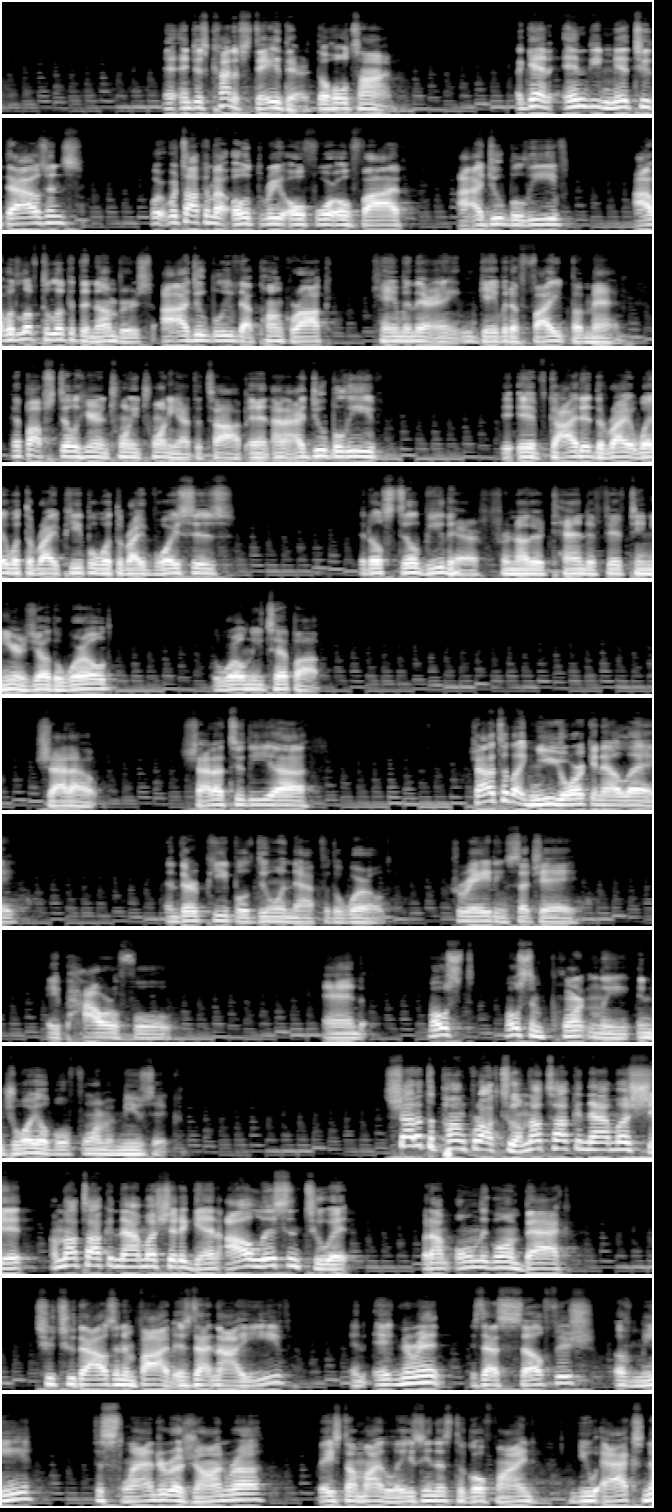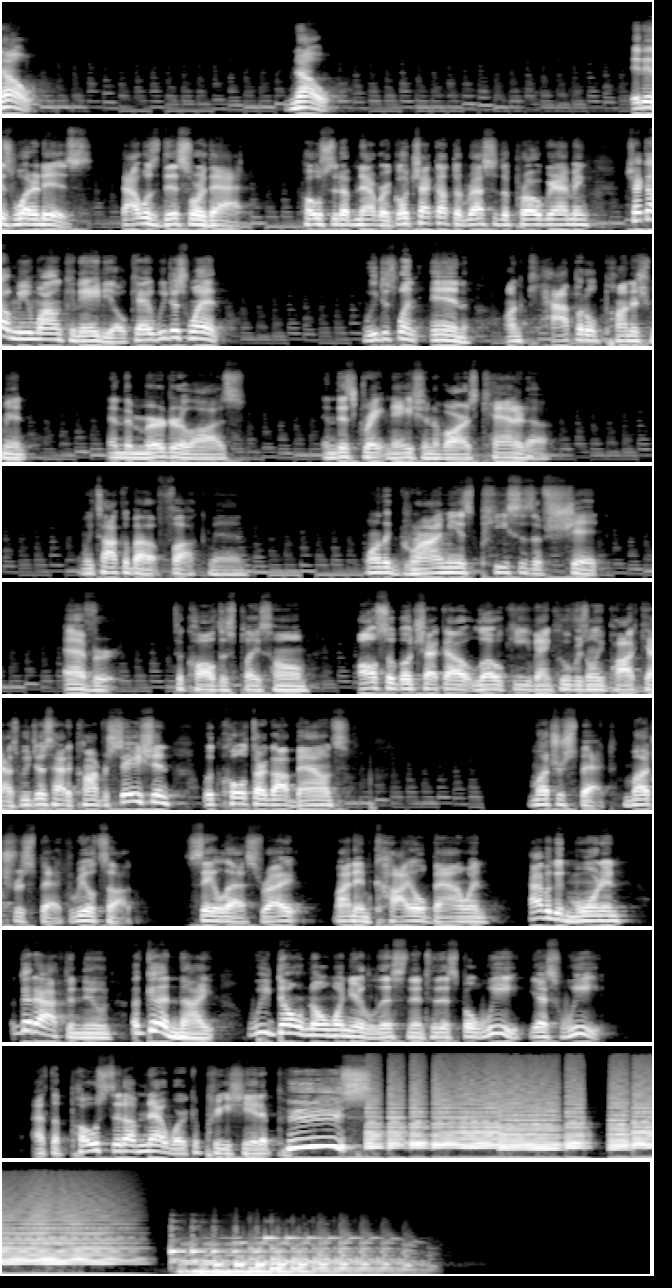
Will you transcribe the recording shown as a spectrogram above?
and, and, just kind of stayed there the whole time. Again, in the mid 2000s, we're, we're talking about 03, 04, 05. I, I, do believe, I would love to look at the numbers. I, I do believe that punk rock came in there and gave it a fight, but man, hip hop's still here in 2020 at the top. And, and I do believe if guided the right way with the right people, with the right voices, it'll still be there for another 10 to 15 years. Yo, the world, the world needs hip hop. Shout out. Shout out to the uh shout out to like New York and LA and their people doing that for the world, creating such a a powerful and most most importantly enjoyable form of music. Shout out to punk rock too. I'm not talking that much shit. I'm not talking that much shit again. I'll listen to it but I'm only going back to 2005. Is that naive and ignorant? Is that selfish of me to slander a genre based on my laziness to go find new acts? No. No. It is what it is. That was this or that. Posted Up Network. Go check out the rest of the programming. Check out Meanwhile in Canada, okay? We just went we just went in on capital punishment and the murder laws in this great nation of ours, Canada. We talk about fuck, man. One of the grimiest pieces of shit ever to call this place home. Also, go check out Loki, Vancouver's only podcast. We just had a conversation with Coltar Got Bounce. Much respect, much respect. Real talk. Say less, right? My name Kyle Bowen. Have a good morning, a good afternoon, a good night. We don't know when you're listening to this, but we, yes, we, at the Posted Up Network appreciate it. Peace.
